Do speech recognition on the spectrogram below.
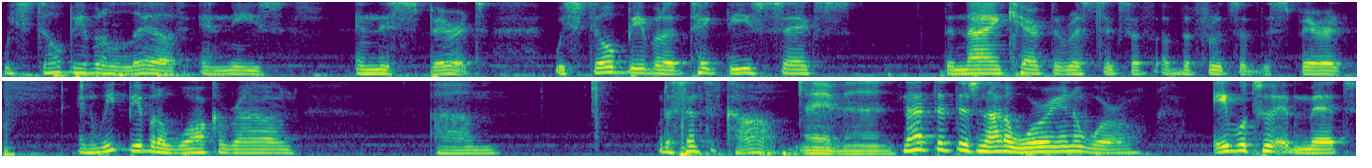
we still be able to live in these, in this spirit. We still be able to take these six, the nine characteristics of, of the fruits of the spirit, and we'd be able to walk around um, with a sense of calm. Amen. Not that there's not a worry in the world, able to admit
